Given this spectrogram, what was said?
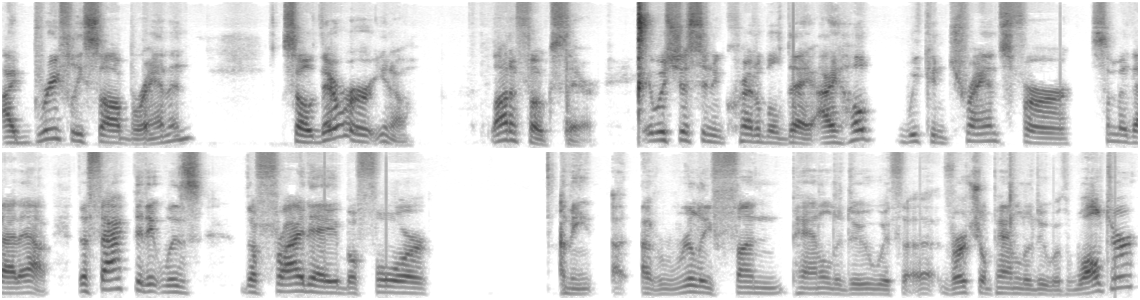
I briefly saw Brannon. So there were, you know, a lot of folks there. It was just an incredible day. I hope we can transfer some of that out. The fact that it was the Friday before I mean, a, a, really fun panel to do with a virtual panel to do with Walter,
